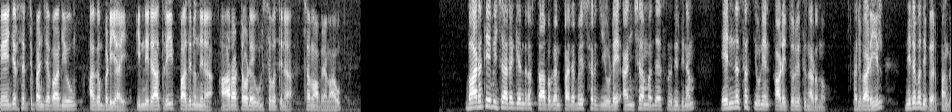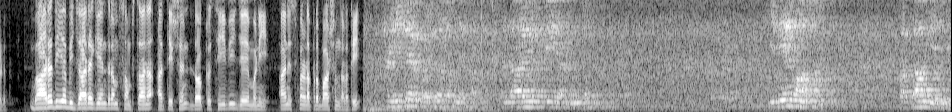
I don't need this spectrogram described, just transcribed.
മേജർ സെറ്റ് പഞ്ചവാദ്യവും അകമ്പടിയായി. ഇന്ന് രാത്രി പതിനൊന്നിന് ആറാട്ടോടെ ഉത്സവത്തിന് സമാപനമാകും. ഭാരതീയ വിചാര കേന്ദ്ര സ്ഥാപകൻ പരമേശ്വർജിയുടെ അഞ്ചാമത് സ്മൃതി ദിനം എൻ എസ് എസ് യൂണിയൻ ഓഡിറ്റോറിയത്തിൽ നടന്നു. പരിപാടിയിൽ നിരവധി പേർ പങ്കെടുത്തു. ഭാരതീയ വിചാര കേന്ദ്രം സംസ്ഥാന അധ്യക്ഷൻ ഡോക്ടർ സി വി ജയമണി അനുസ്മരണ പ്രഭാഷണം നടത്തി. രണ്ടായിരത്തി രണ്ട്. ഇതേ മാസം പത്താം തീയതി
